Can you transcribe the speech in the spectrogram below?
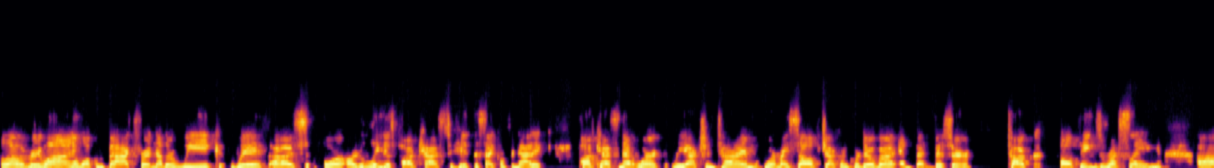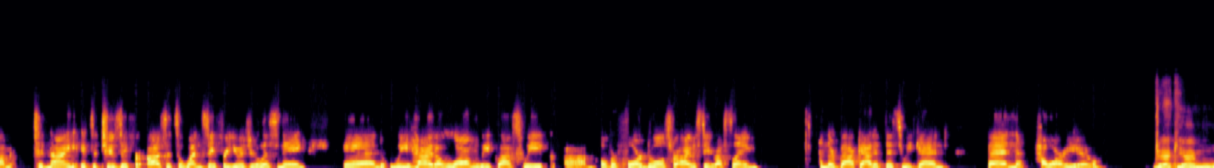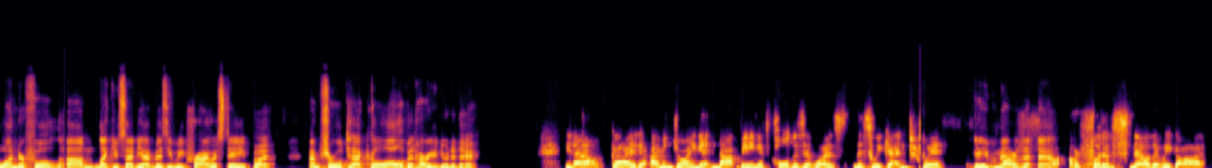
Hello, everyone, and welcome back for another week with us for our latest podcast to hit the Cyclone Fanatic Podcast Network, Reaction Time, where myself, Jacqueline Cordova, and Ben Visser talk all things wrestling. Um, tonight, it's a Tuesday for us, it's a Wednesday for you as you're listening. And we had a long week last week, um, over four duels for Iowa State Wrestling, and they're back at it this weekend. Ben, how are you? Jackie, I'm wonderful. Um, like you said, yeah, busy week for Iowa State, but I'm sure we'll tackle all of it. How are you doing today? You know, good. I'm enjoying it not being as cold as it was this weekend with Amen our, to that. our foot of snow that we got.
